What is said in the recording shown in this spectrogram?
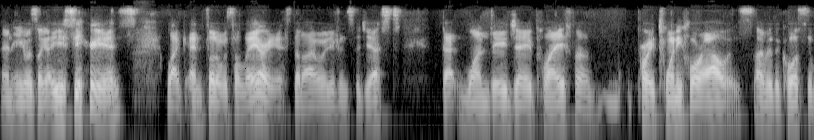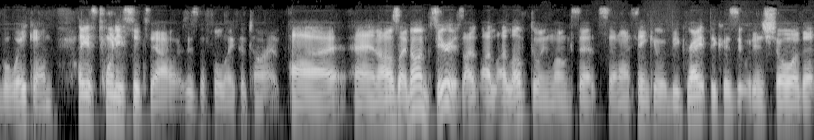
And he was like, are you serious? Like, and thought it was hilarious that I would even suggest that one DJ play for probably 24 hours over the course of a weekend. I it's 26 hours is the full length of time. Uh, and I was like, no, I'm serious. I, I, I love doing long sets. And I think it would be great because it would ensure that,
